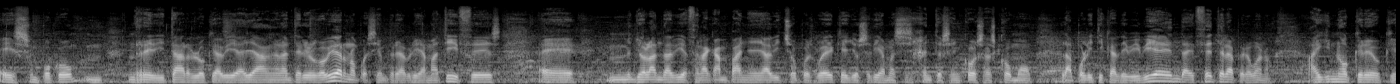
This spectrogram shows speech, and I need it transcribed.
es un poco mm, reeditar lo que había ya en el anterior gobierno, pues siempre habría matices. Eh, mm, Yolanda Díaz en la campaña ya ha dicho pues, que ellos serían más exigentes en cosas como la política de vivienda, etcétera, pero bueno, ahí no creo que,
